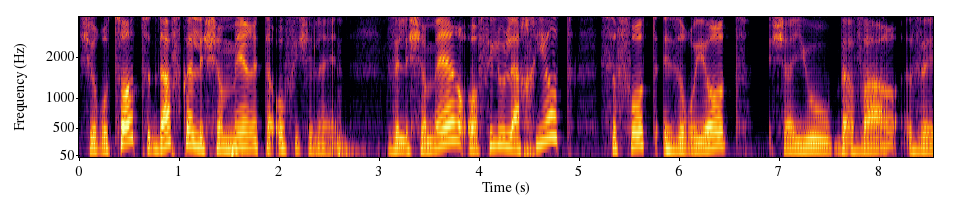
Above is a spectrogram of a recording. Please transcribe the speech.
שרוצות דווקא לשמר את האופי שלהן, ולשמר או אפילו להחיות שפות אזוריות שהיו בעבר, ו...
